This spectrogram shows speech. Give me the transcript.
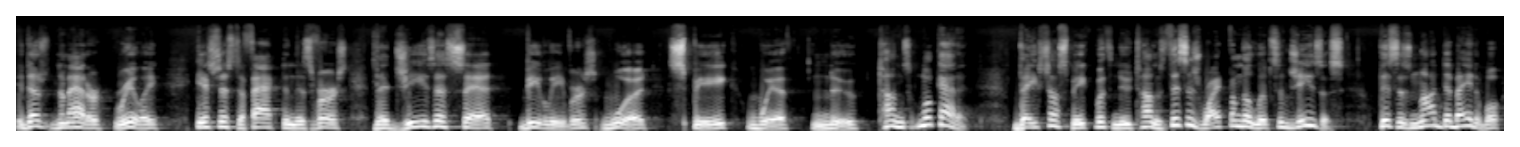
It doesn't matter, really. It's just a fact in this verse that Jesus said believers would speak with new tongues. Look at it. They shall speak with new tongues. This is right from the lips of Jesus. This is not debatable.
